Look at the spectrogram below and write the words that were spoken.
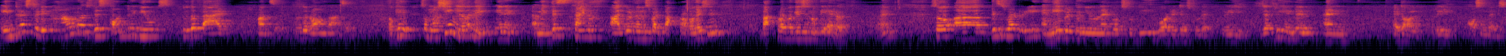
interested in how much this contributes to the bad answer, to the wrong answer. Okay, so machine learning in it, I mean this kind of algorithm is called back propagation, back propagation of the error So uh, this is what really enabled the neural networks to be what it is today, really. Geoffrey Hinton and et al. Really awesome guys.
